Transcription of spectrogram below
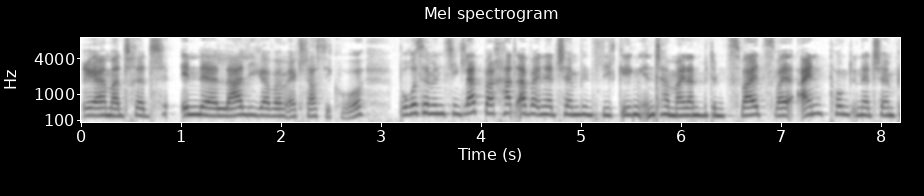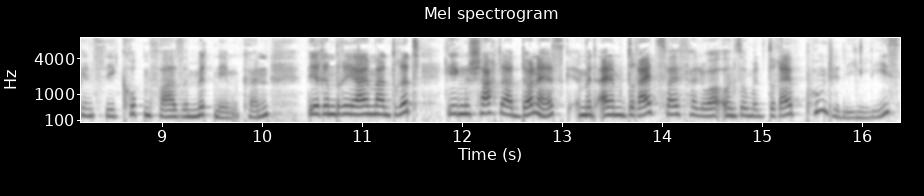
Real Madrid in der La Liga beim El Clasico. Borussia Mönchengladbach hat aber in der Champions League gegen Inter Mailand mit dem 2-2 einen Punkt in der Champions League Gruppenphase mitnehmen können, während Real Madrid gegen Schachtar Donetsk mit einem 3-2 verlor und somit drei Punkte liegen ließ.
